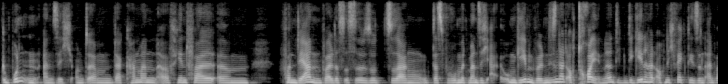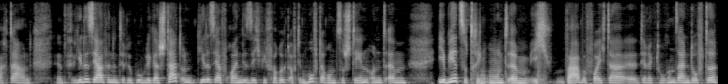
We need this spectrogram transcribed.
gebunden an sich. Und ähm, da kann man auf jeden Fall ähm, von lernen, weil das ist äh, sozusagen das, womit man sich äh, umgeben will. Und die sind halt auch treu, ne? Die, die gehen halt auch nicht weg, die sind einfach da. Und jedes Jahr findet die Republika statt und jedes Jahr freuen die sich wie verrückt auf dem Hof darum zu stehen und ähm, ihr Bier zu trinken. Und ähm, ich war, bevor ich da äh, Direktorin sein durfte,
